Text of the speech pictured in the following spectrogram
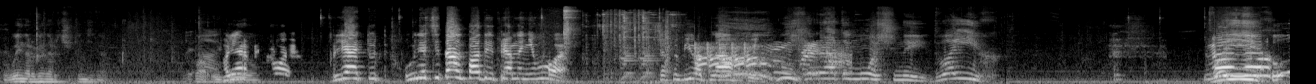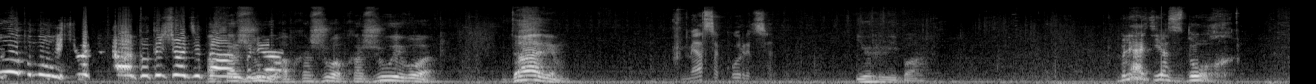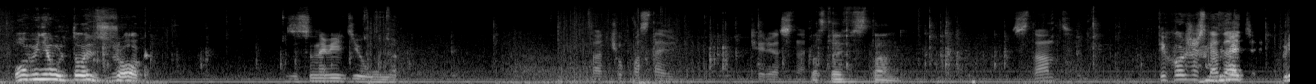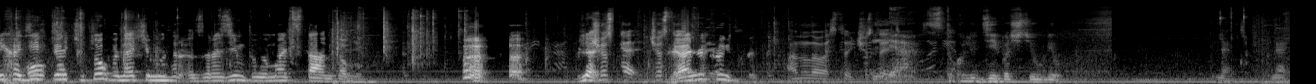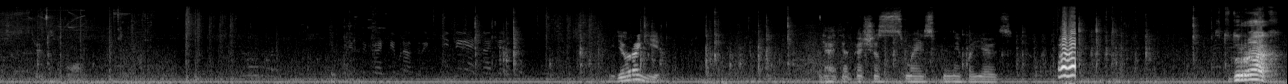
Winner, winner, chicken dinner. Опа. Валера, прикрой! Блять, тут у меня титан падает прямо на него! Сейчас убьет нахуй! Нихера ты мощный! Двоих! Двоих! на! Лопнул! Еще титан, тут еще титан, Обхожу, бля! обхожу, обхожу его. Давим! Мясо, курица. И рыба. Блять, я сдох! Он меня ультой сжег. За сыновей умер. Так, что поставить? Интересно. Поставь станд. Станд. Ты хочешь сказать... Приходи О. в 5 часов, иначе мы зар- заразим твою мать стандом. Блять, Чё чё реально крысы. А ну давай, стой, что стоит? Столько людей почти убил. Блять, блять. Где враги? Блять, опять сейчас с моей спины появится. Ты дурак!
